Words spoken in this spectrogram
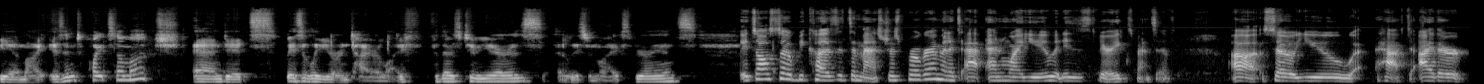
BMI isn't quite so much. And it's basically your entire life for those two years, at least in my experience. It's also because it's a master's program and it's at NYU, it is very expensive. Uh, so you have to either,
